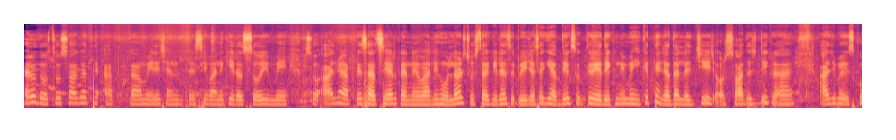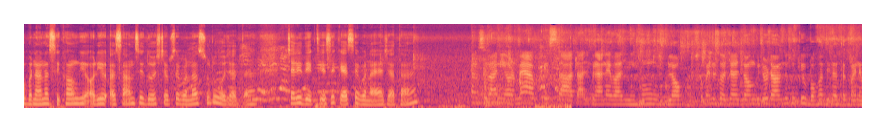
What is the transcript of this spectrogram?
हेलो दोस्तों, स्वागत है आपका मेरे चैनल पर शिवानी की रसोई में। सो, आज मैं आपके साथ शेयर करने वाली हूँ लड़ चुस्ता की रेसिपी जैसा कि आप देख सकते हो, ये देखने में ही कितने ज़्यादा लजीज और स्वादिष्ट दिख रहा है। आज मैं इसको बनाना सिखाऊँगी और ये आसान से दो स्टेप से बनना शुरू हो जाता है। चलिए देखते हैं इसे कैसे बनाया जाता है। शिवानी और मैं आपके साथ आज बनाने वाली हूँ ब्लॉग। मैंने सोचा आज लॉन्ग वीडियो डाल दूँ, क्योंकि बहुत दिनों तक मैंने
